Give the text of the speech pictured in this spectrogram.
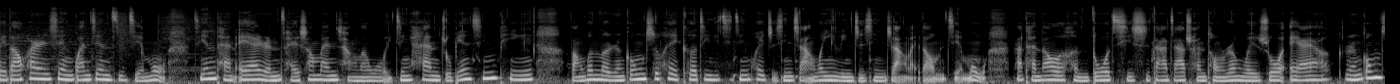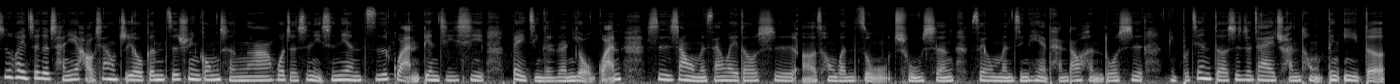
回到《换日线关键字》节目。今天谈 AI 人才上半场呢，我已经和主编新平访问了人工智慧科技基金会执行长温一玲执行长来到我们节目。那谈到了很多，其实大家传统认为说 AI 人工智慧这个产业好像只有跟资讯工程啊，或者是你是念资管电机系背景的人有关。事实上，我们三位都是呃从文组出身，所以我们今天也谈到很多是你不见得是在传统定义的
